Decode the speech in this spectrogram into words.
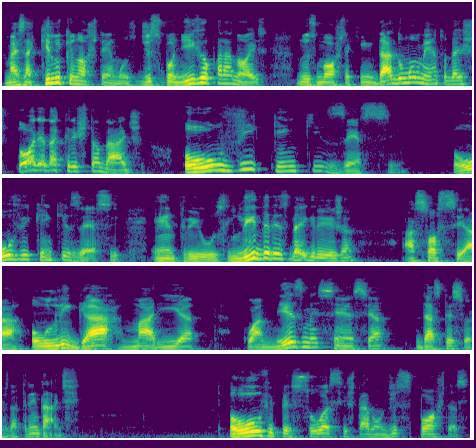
Mas aquilo que nós temos disponível para nós nos mostra que em dado momento da história da cristandade, houve quem quisesse houve quem quisesse, entre os líderes da igreja, associar ou ligar Maria com a mesma essência das pessoas da Trindade. Houve pessoas que estavam dispostas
